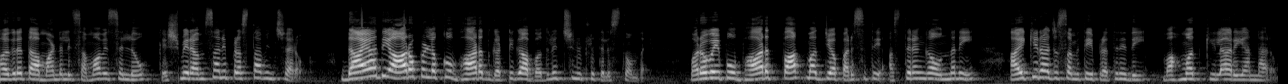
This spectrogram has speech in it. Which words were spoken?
భద్రతా మండలి సమావేశంలో కశ్మీర్ అంశాన్ని ప్రస్తావించారు. దాయాది ఆరోపణలకు భారత్ గట్టిగా బదులిచ్చినట్లు తెలుస్తోంది. మరోవైపు భారత్ పాక్ మధ్య పరిస్థితి అస్థిరంగా ఉందని ఐక్యరాజ్య సమితి ప్రతినిధి మహ్మద్ కిలారీ అన్నారు.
